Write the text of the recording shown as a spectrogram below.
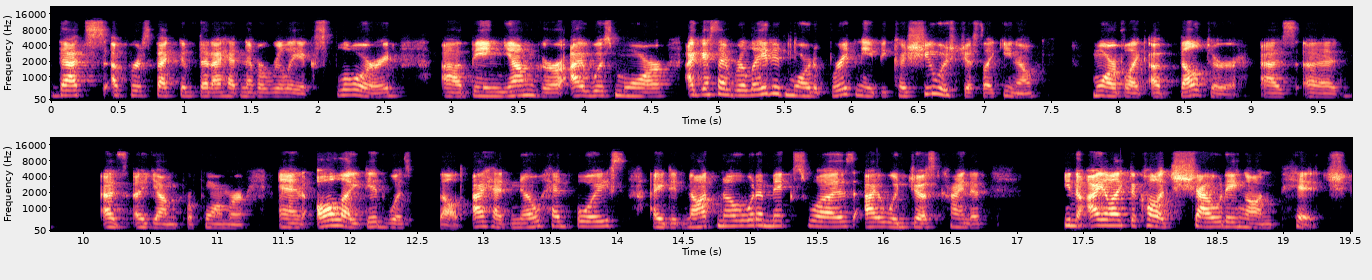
That's a perspective that i had never really explored uh, being younger. I was more i guess i related more to britney because she was just like you know more of like a belter as a as a young performer. And all i did was belt i had no head voice. I did not know what a mix was. I would just kind of you know i like to call it shouting on pitch.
